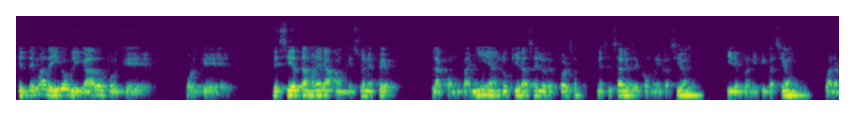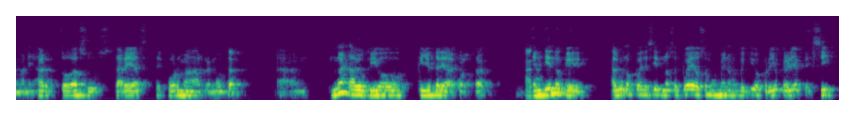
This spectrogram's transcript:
el tema de ir obligado porque, porque de cierta manera, aunque suene feo, la compañía no quiere hacer los esfuerzos necesarios de comunicación y de planificación para manejar todas sus tareas de forma remota, ah, no es algo que yo, que yo estaría de acuerdo, ¿sabes? Entiendo que algunos pueden decir no se puede o somos menos efectivos, pero yo creería que sí.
